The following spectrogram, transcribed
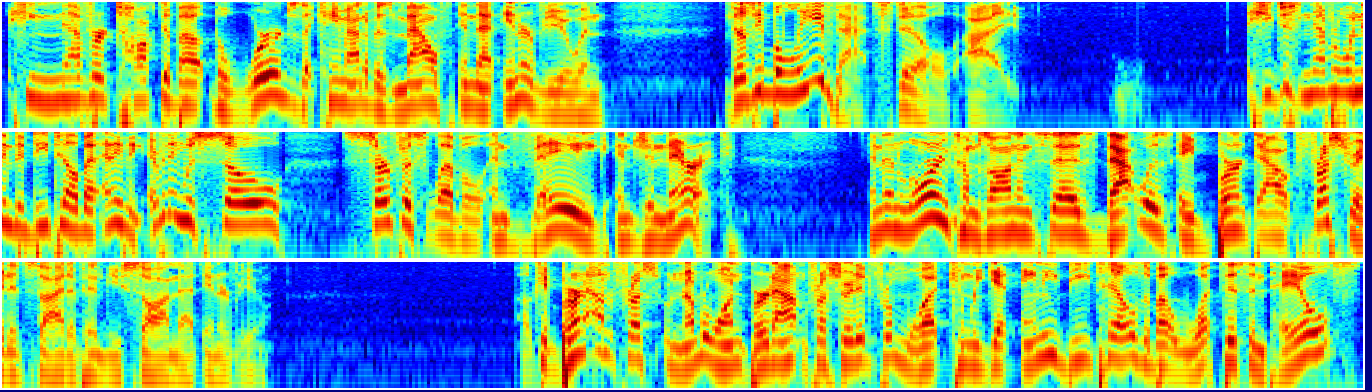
he never talked about the words that came out of his mouth in that interview. And does he believe that still? I. He just never went into detail about anything. Everything was so surface level and vague and generic. And then Lauren comes on and says that was a burnt out, frustrated side of him you saw in that interview. Okay, burnt out and frustrated. Number one, burnt out and frustrated from what? Can we get any details about what this entails?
